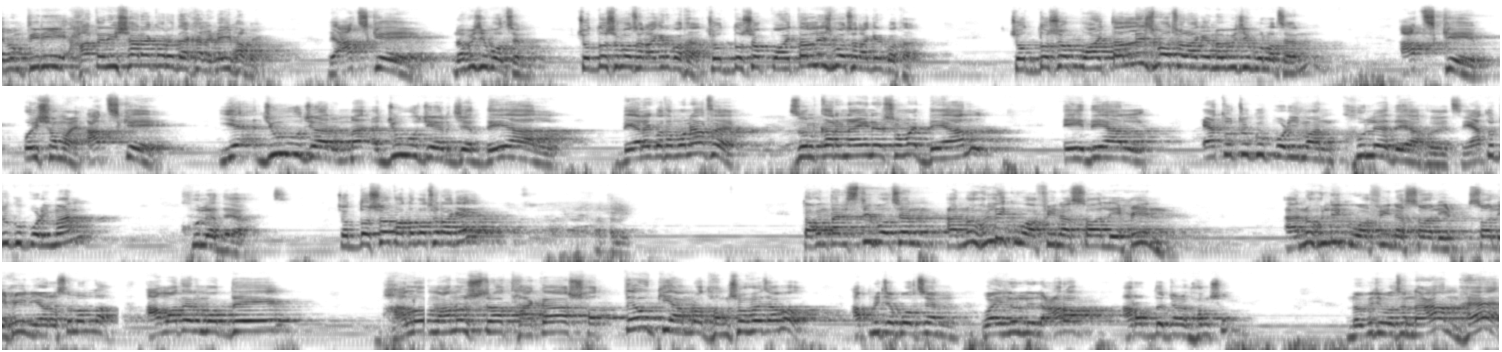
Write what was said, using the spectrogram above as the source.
এবং তিনি হাতের ইশারা করে দেখালেন এইভাবে যে আজকে নবীজি বলছেন, চোদ্দশো বছর আগের কথা, চোদ্দশো পঁয়তাল্লিশ বছর আগের কথা। চোদ্দশো পঁয়তাল্লিশ বছর আগে নবীজি বলেছেন, আজকে, ওই সময়, আজকে ইয়াজুজ আর মাজুজের যে দেয়াল, দেয়ালের কথা মনে আছে? জুলকার নাইনের সময় দেয়াল, এই দেয়াল এতটুকু পরিমাণ খুলে দেয়া হয়েছে, এতটুকু পরিমাণ খুলে দেয়া হয়েছে। চোদ্দশো কত বছর আগে? তখন তার স্ত্রী বলছেন, আনুহলিক ওয়াফিনা সলিহীন। আনুহলিক ওয়াফিনা সলিহ সলিহীন, ইয়া রাসূলুল্লাহ। আমাদের মধ্যে ভালো মানুষরা থাকা সত্ত্বেও কি আমরা ধ্বংস হয়ে যাব? আপনি যে বলছেন ওয়াইলুল্লিল আরব, আরবদের জন্য ধ্বংস। নবীজি বলছেন, নাম হ্যাঁ।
